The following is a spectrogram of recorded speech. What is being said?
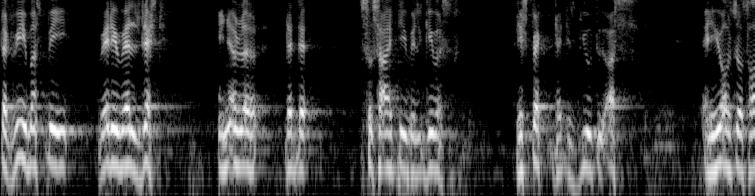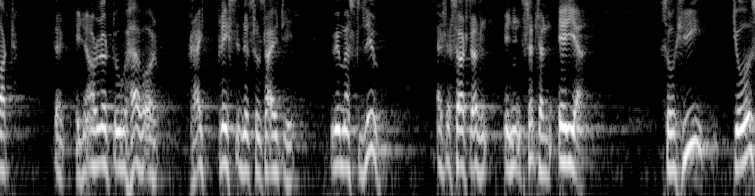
that we must be very well dressed in order that the society will give us respect that is due to us. And he also thought that in order to have our right place in the society, we must live at a certain in certain area. So he chose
